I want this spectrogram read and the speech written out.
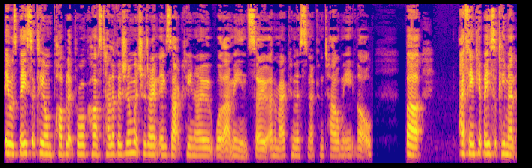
it was basically on public broadcast television, which I don't exactly know what that means. So, an American listener can tell me, lol. But I think it basically meant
